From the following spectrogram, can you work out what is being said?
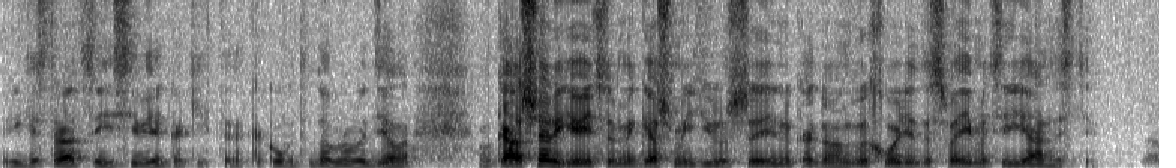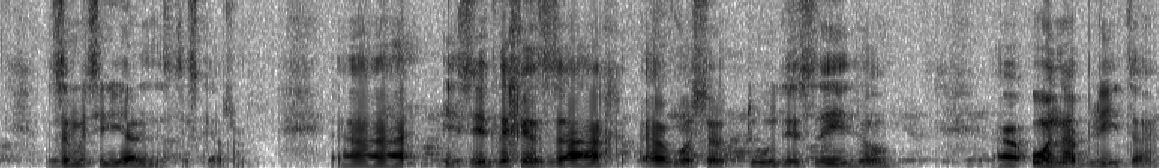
регистрации себе каких-то, какого-то доброго дела. Кашер Йойца Мегашми Юсы, ну, когда он выходит из своей материальности, за материальности, скажем. Э, из Итлихезах, Восертуд, он облита,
